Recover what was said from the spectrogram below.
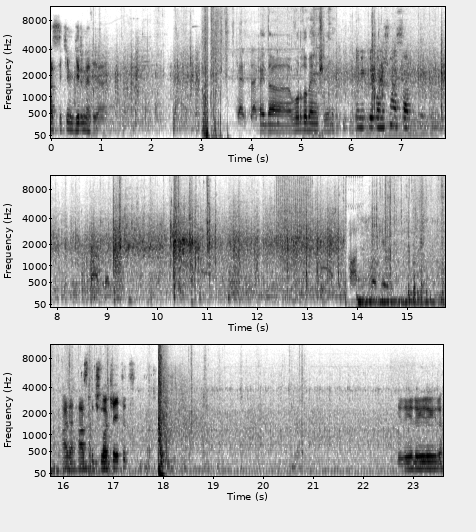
Ha sikim girmedi ya. Hayda vurdu benim şeyini. Kemikli konuşmazsak. Hadi hostage located. Yürü yürü yürü yürü.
